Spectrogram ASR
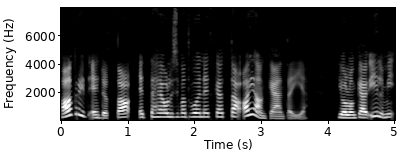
Hagrid ehdottaa, että he olisivat voineet käyttää ajankääntäjiä, jolloin käy ilmi,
